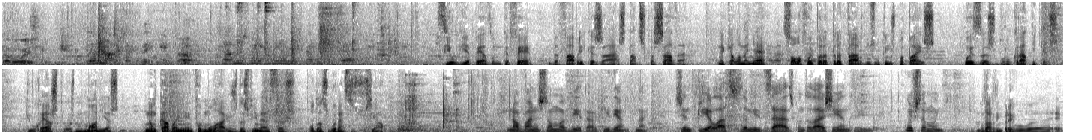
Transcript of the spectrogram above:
Acabou hoje? Eu não, Já? Já, mas vem ali buscar um papel. Sílvia pede um café. Da fábrica já está despachada. Naquela manhã, só lá foi para tratar dos últimos papéis, coisas burocráticas, que o resto, as memórias, não cabem em formulários das finanças ou da segurança social. Nove anos são uma vida aqui dentro, não é? A gente cria laços de amizades com toda a gente e custa muito. Mudar de emprego, eh,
